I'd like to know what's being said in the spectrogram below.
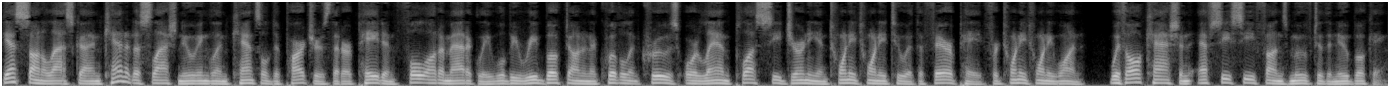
Guests on Alaska and Canada slash New England cancelled departures that are paid in full automatically will be rebooked on an equivalent cruise or land plus sea journey in 2022 at the fare paid for 2021, with all cash and FCC funds moved to the new booking.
